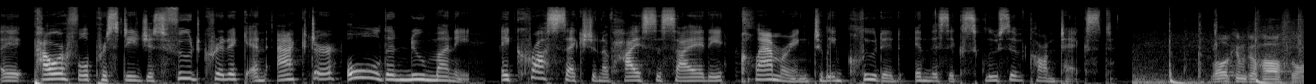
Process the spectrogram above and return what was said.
a powerful, prestigious food critic, and actor, old and new money, a cross section of high society clamoring to be included in this exclusive context. Welcome to Hawthorne.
